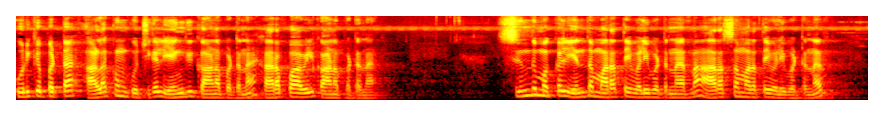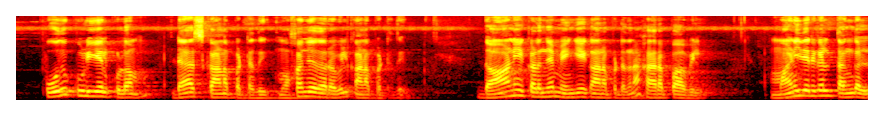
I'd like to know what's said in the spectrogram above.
குறிக்கப்பட்ட அளக்கும் குச்சிகள் எங்கு காணப்பட்டன? ஹரப்பாவில் காணப்பட்டன. சிந்து மக்கள் எந்த மரத்தை வழிபட்டனர்னா அரச மரத்தை வழிபட்டனர். பொது குளியல் குளம் டேஸ் காணப்பட்டது மொஹஞ்சதாரோவில் காணப்பட்டது. தானிய களஞ்சம் எங்கே காணப்பட்டதுன்னா ஹரப்பாவில். மனிதர்கள் தங்கள்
